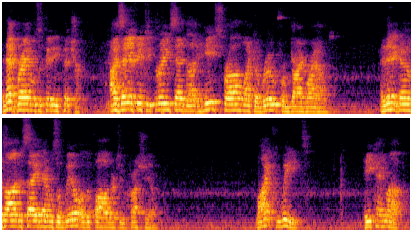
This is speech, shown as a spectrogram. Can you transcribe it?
And that bread was a fitting picture Isaiah 53 said that he sprung like a root from dry ground. And then it goes on to say there was a will of the Father to crush him. Like wheat, he came up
